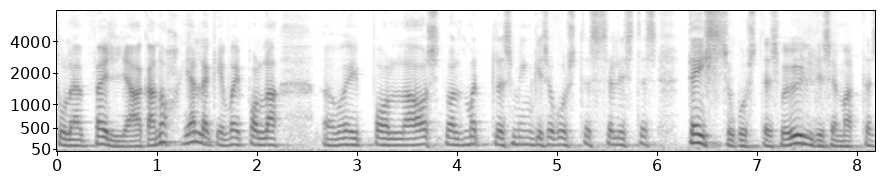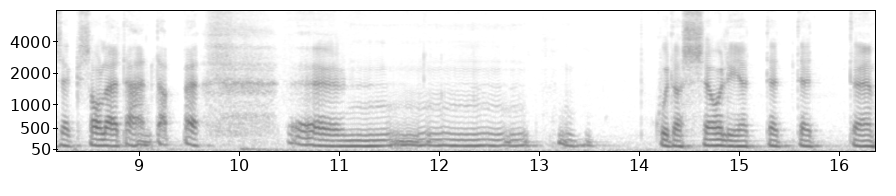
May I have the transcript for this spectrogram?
tuleb välja, aga noh, jällegi võib-olla, võib-olla Ostwald mõtles mingisugustes sellistes teistsugustes või üldisemates, eks ole, tähendab äh, kuidas see oli, et, et, et äh,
